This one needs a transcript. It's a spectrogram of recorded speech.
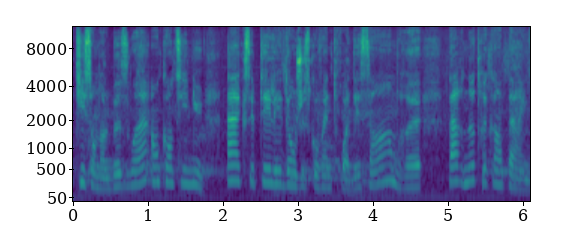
qui sont dans le besoin. On continue à accepter les dons jusqu'au 23 décembre euh, par notre campagne.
